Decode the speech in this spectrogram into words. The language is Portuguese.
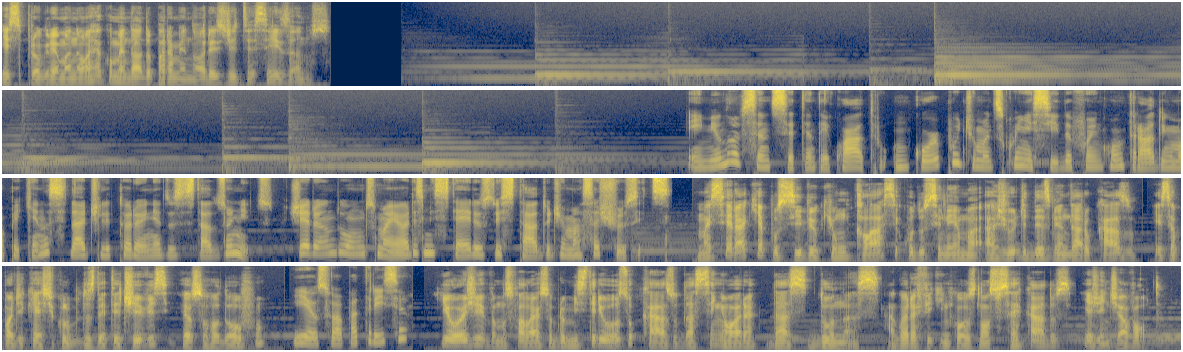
Esse programa não é recomendado para menores de 16 anos. 1974, um corpo de uma desconhecida foi encontrado em uma pequena cidade litorânea dos Estados Unidos gerando um dos maiores mistérios do estado de Massachusetts. Mas será que é possível que um clássico do cinema ajude a desvendar o caso? Esse é o podcast Clube dos Detetives. Eu sou Rodolfo. E eu sou a Patrícia. E hoje vamos falar sobre o misterioso caso da Senhora das Dunas. Agora fiquem com os nossos recados e a gente já volta.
